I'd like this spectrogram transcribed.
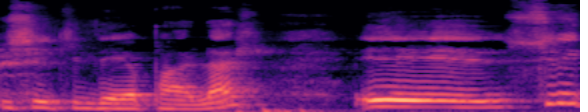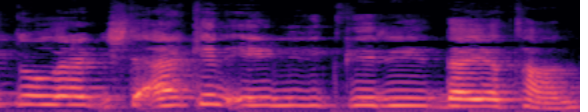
bir şekilde yaparlar. E, sürekli olarak işte erken evlilikleri dayatan,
